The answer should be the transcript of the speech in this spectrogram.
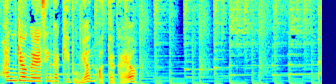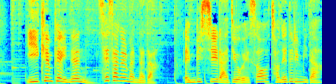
환경을 생각해 보면 어떨까요? 이 캠페인은 세상을 만나다 MBC 라디오에서 전해드립니다.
